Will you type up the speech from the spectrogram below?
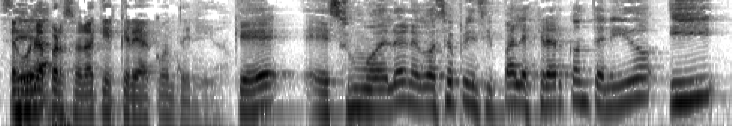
Es una persona que crea contenido. que eh, su modelo de negocio principal es crear contenido y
